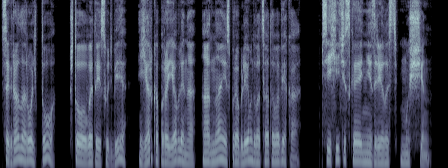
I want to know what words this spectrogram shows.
сыграла роль то, что в этой судьбе ярко проявлена одна из проблем XX века – психическая незрелость мужчин.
